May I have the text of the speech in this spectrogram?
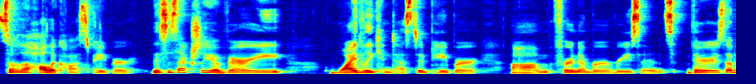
so the Holocaust paper. This is actually a very widely contested paper um, for a number of reasons. There's a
